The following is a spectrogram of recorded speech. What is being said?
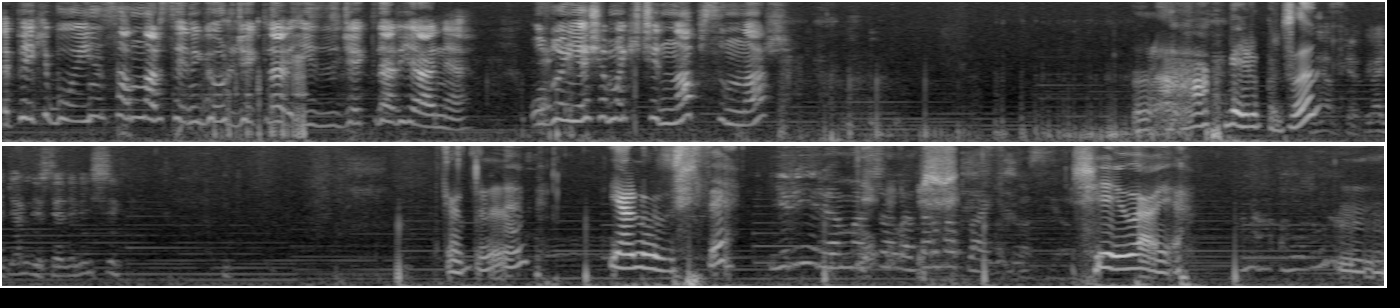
E peki bu insanlar seni görecekler, izleyecekler yani. Uzun yaşamak için ne yapsınlar? Hak bir kuzum. Ne yapacak? Ya istediğini içsin. Kadınlar. Yalnız işte Yürü yürü maşallah. Darbatlar gidiyor. şey var ya. hmm,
